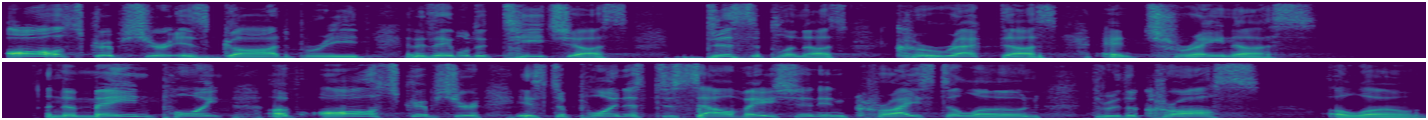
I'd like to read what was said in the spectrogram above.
All scripture is God breathed and is able to teach us, discipline us, correct us, and train us. And the main point of all scripture is to point us to salvation in Christ alone through the cross alone.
